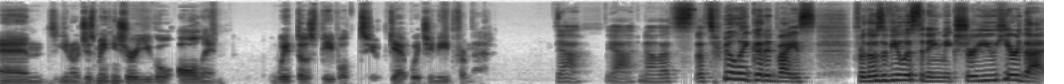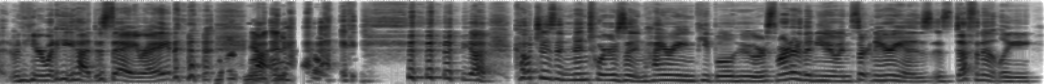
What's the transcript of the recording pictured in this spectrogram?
and you know just making sure you go all in with those people to get what you need from that. Yeah yeah no that's that's really good advice. For those of you listening make sure you hear that and hear what he had to say right? Yeah and yeah coaches and mentors and hiring people who are smarter than you in certain areas is definitely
